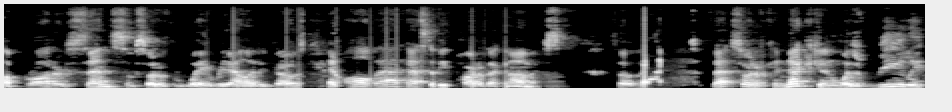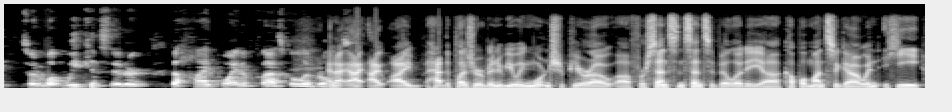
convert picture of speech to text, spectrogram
a broader sense of sort of the way reality goes. And all that has to be part of economics. So that, that sort of connection was really sort of what we consider the high point of classical liberalism. And I, I, I had the pleasure of interviewing Morton Schapiro uh, for Cents and Sensibility uh, a couple months ago, and he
